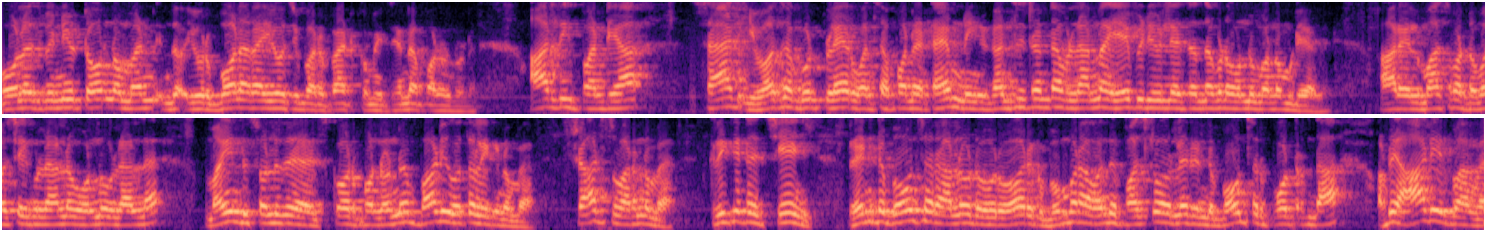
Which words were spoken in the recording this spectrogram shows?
bowlers win you tournament இந்த இவர் பவுலராக யோசிப்பார் பேட் கொமின்ஸ் என்ன பண்ணணும்னு. Hardik Pandya said he was a good player once upon a time நீங்கள் கன்சிஸ்டண்ட்டாக விளையாடினா ஏபிடி வில்லேஜ் இருந்தால் கூட ஒன்றும் பண்ண முடியாது. ஆறு ஏழு மாதமாக டொமஸ்டிக் விளையாடல ஒன்றும் விளையாடல. மைண்டு சொல்லுது ஸ்கோர் பண்ணணும்னு பாடி ஒத்துழைக்கணுமே. ஷார்ட்ஸ் வரணுமே. கிரிக்கெட்டை சேஞ்ச் ரெண்டு பவுன்சர் அலோடு ஒரு ஓவருக்கு பும்ரா வந்து ஃபர்ஸ்ட் ஓவரில் ரெண்டு பவுன்சர் போட்டிருந்தா அப்படியே ஆடி இருப்பாங்க.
